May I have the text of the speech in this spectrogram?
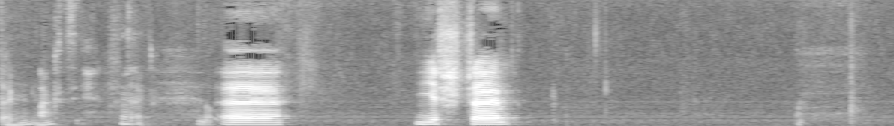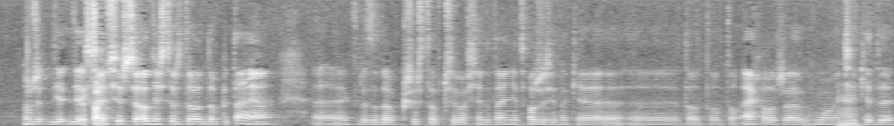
tak. Akcje. e, jeszcze Dobrze, ja, ja Sorry. chciałem się jeszcze odnieść też do, do pytania, e, które zadał Krzysztof, czy właśnie tutaj nie tworzy się takie e, to, to, to echo, że w momencie, Mhm. kiedy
